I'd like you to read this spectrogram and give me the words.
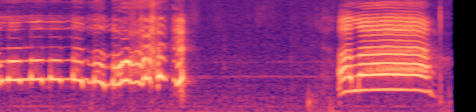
Allah Allah Allah Allah Allah.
